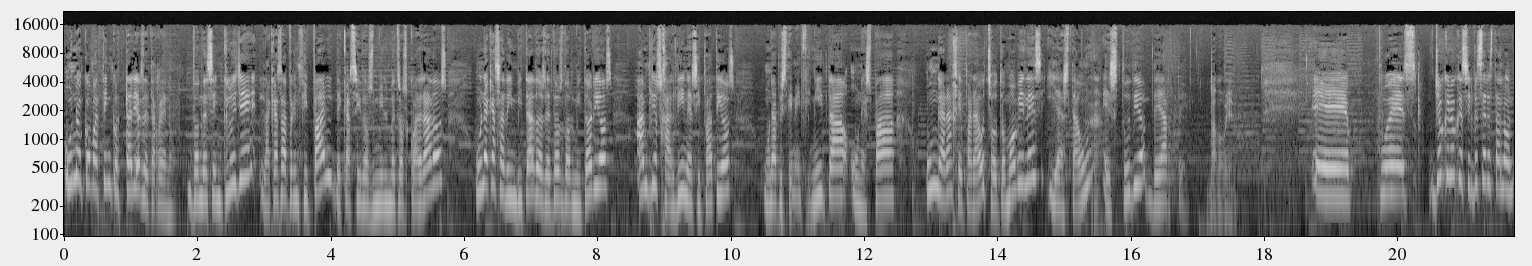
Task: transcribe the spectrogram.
1,5 hectáreas de terreno, donde se incluye la casa principal de casi 2.000 metros cuadrados, una casa de invitados de dos dormitorios, amplios jardines y patios, una piscina infinita, un spa, un garaje para ocho automóviles y hasta un Ah. estudio de arte. Vamos bien. Eh, pues yo creo que Sylvester Stallone,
